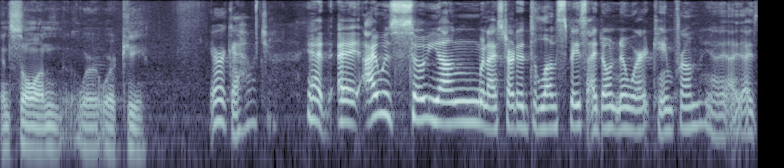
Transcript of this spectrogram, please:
and so on, were, were key. Erica, how about you? Yeah, I, I was so young when I started to love space. I don't know where it came from. You know, I, I,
